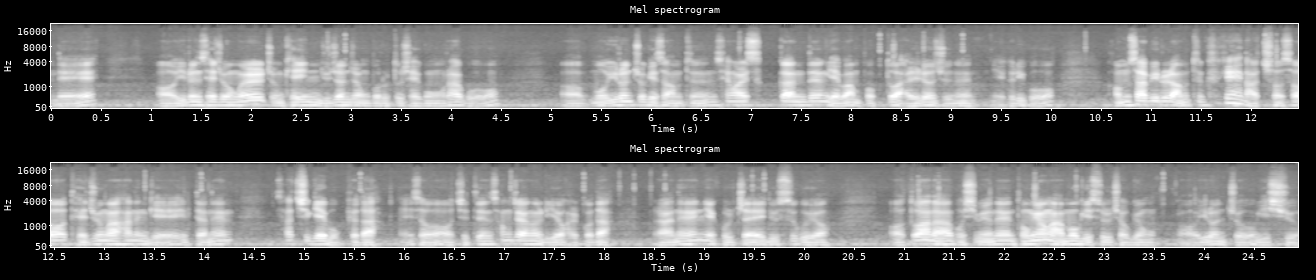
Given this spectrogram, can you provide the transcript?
네, 어, 73종을 좀 개인 유전 정보를 또 제공을 하고, 어, 뭐 이런 쪽에서 아무튼 생활 습관 등 예방법도 알려주는, 예, 그리고 검사비를 아무튼 크게 낮춰서 대중화하는 게 일단은 사측의 목표다. 해서 어쨌든 성장을 이어갈 거다라는 예, 골자의 뉴스고요. 어, 또 하나 보시면은 동형 암호 기술 적용 어, 이런 쪽 이슈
